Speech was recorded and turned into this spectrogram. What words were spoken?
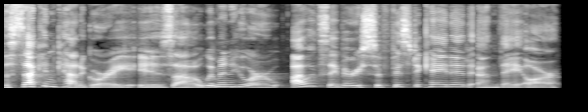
The second category is uh, women who are, I would say, very sophisticated and they are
